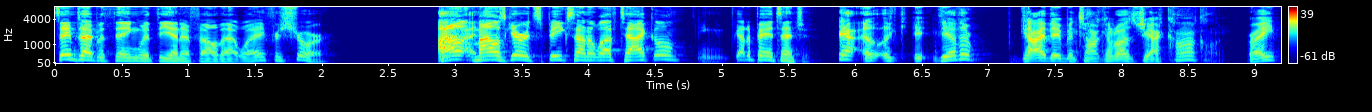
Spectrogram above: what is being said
Same type of thing with the NFL that way, for sure. I- Myles, Garrett speaks on a left tackle. You got to pay attention. Yeah, uh, like the other guy they've been talking about is Jack Conklin, right?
